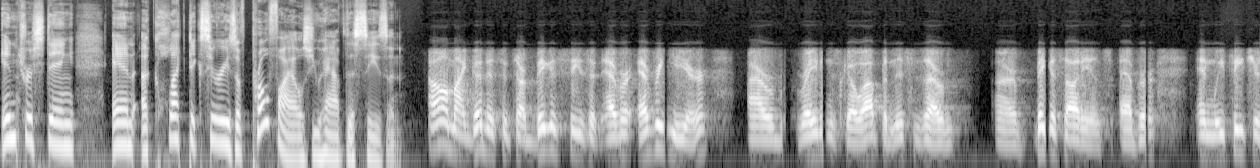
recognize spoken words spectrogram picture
interesting and eclectic series of profiles you have this season. Oh, my goodness. It's our biggest season ever. Every year, our ratings go up, and this is our, our biggest audience ever. And we feature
